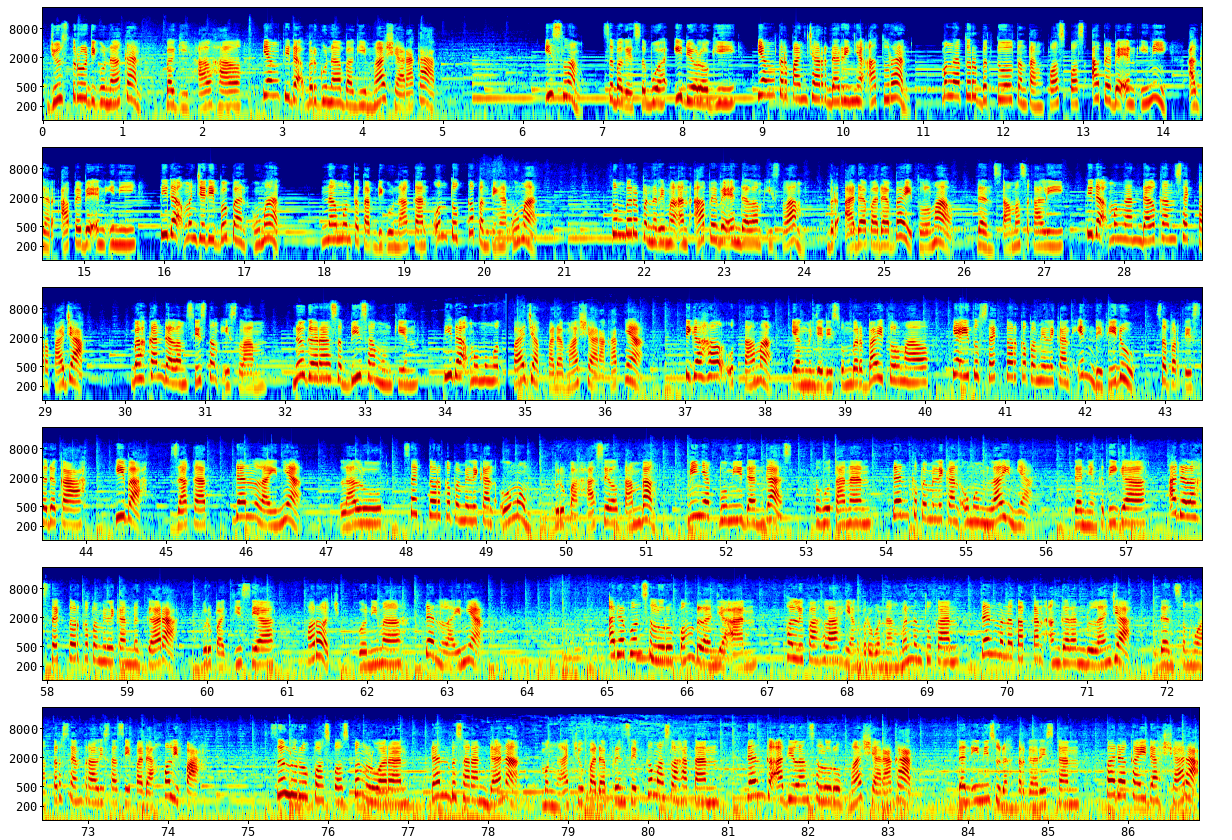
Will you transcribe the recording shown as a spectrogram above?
justru digunakan bagi hal-hal yang tidak berguna bagi masyarakat. Islam sebagai sebuah ideologi yang terpancar darinya aturan mengatur betul tentang pos-pos APBN ini agar APBN ini tidak menjadi beban umat, namun tetap digunakan untuk kepentingan umat. Sumber penerimaan APBN dalam Islam berada pada Baitul Mal dan sama sekali tidak mengandalkan sektor pajak. Bahkan dalam sistem Islam, negara sebisa mungkin tidak memungut pajak pada masyarakatnya. Tiga hal utama yang menjadi sumber Baitul Mal yaitu sektor kepemilikan individu seperti sedekah, hibah, zakat, dan lainnya. Lalu, sektor kepemilikan umum berupa hasil tambang, minyak bumi dan gas, kehutanan, dan kepemilikan umum lainnya. Dan yang ketiga adalah sektor kepemilikan negara berupa jizya, horoj, gonimah, dan lainnya. Adapun seluruh pembelanjaan, khalifahlah yang berwenang menentukan dan menetapkan anggaran belanja dan semua tersentralisasi pada khalifah. Seluruh pos-pos pengeluaran dan besaran dana mengacu pada prinsip kemaslahatan dan keadilan seluruh masyarakat. Dan ini sudah tergariskan pada kaidah syara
